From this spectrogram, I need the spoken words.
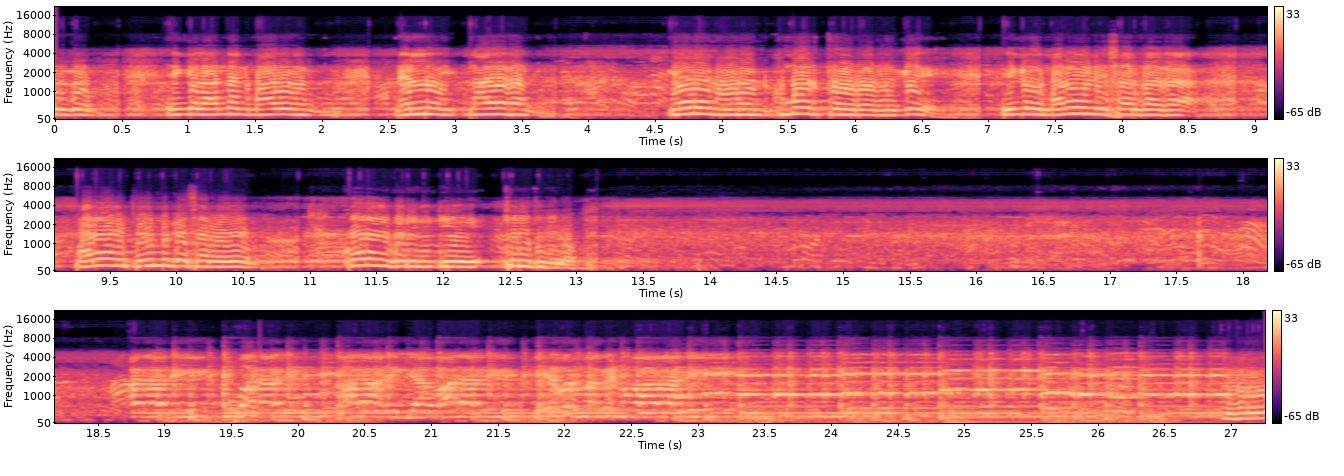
இருக்கும் எங்கள் அண்ணன் மாவீரன் நெல்லை நாயகன் ஏழன் ஒருவன் குமார்த்தவர் அவர்களுக்கு எங்களது மரவழி சார்பாக மரவழி பொதுமக்கள் சார்பாகவும் கோடான கோடி நன்றியை வாராது வாராது மகன் வாராது இவரே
